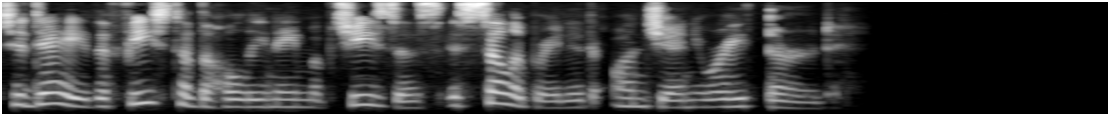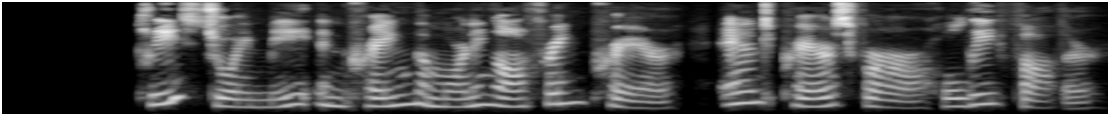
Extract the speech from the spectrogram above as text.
Today, the Feast of the Holy Name of Jesus is celebrated on January 3rd. Please join me in praying the morning offering prayer and prayers for our Holy Father.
